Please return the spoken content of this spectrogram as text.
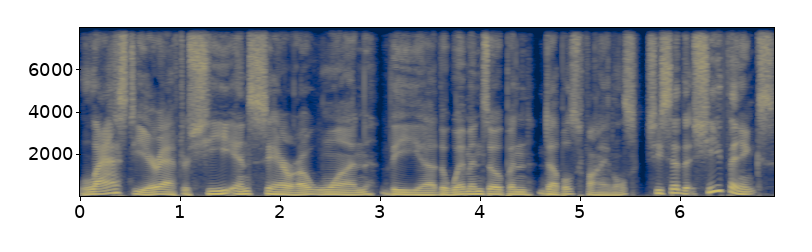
last year after she and Sarah won the uh, the women's open doubles finals. She said that she thinks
